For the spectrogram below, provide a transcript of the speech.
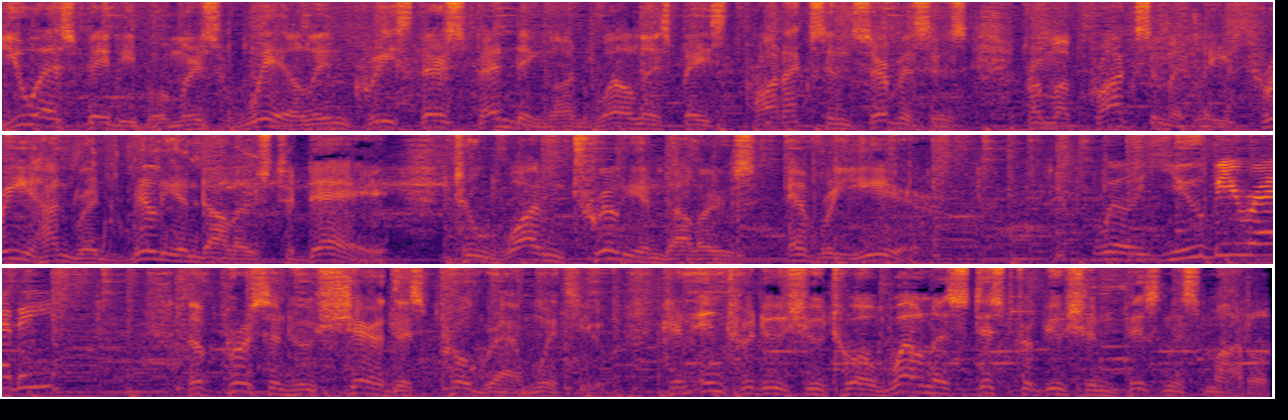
U.S. baby boomers will increase their spending on wellness based products and services from approximately $300 billion today to $1 trillion every year. Will you be ready? The person who shared this program with you can introduce you to a wellness distribution business model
